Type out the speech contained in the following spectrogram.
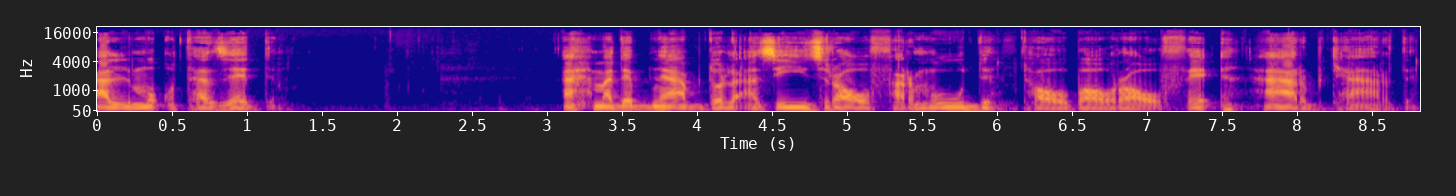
المعتزد. احمد ابن عبدالعزیز را فرمود تا با رافع حرب کرد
